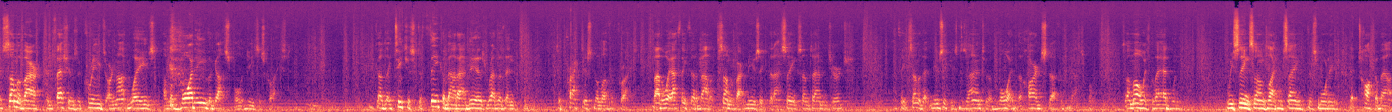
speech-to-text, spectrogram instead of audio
if some of our confessions of creeds are not ways of avoiding the gospel of Jesus Christ. Because they teach us to think about ideas rather than to practice the love of Christ. By the way, I think that about some of our music that I sing sometime in church. I think some of that music is designed to avoid the hard stuff of the gospel. So I'm always glad when we sing songs like we sang this morning that talk about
